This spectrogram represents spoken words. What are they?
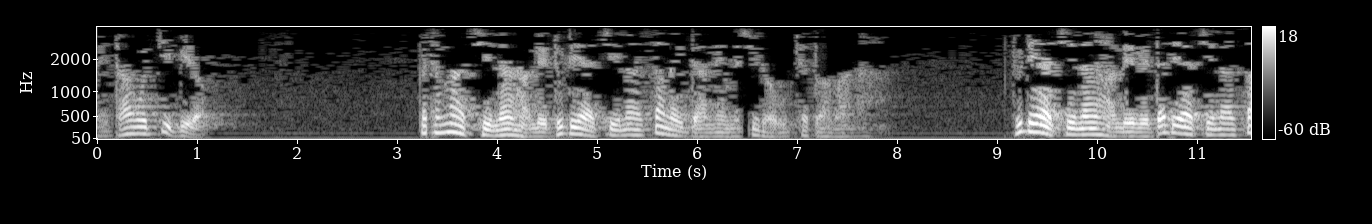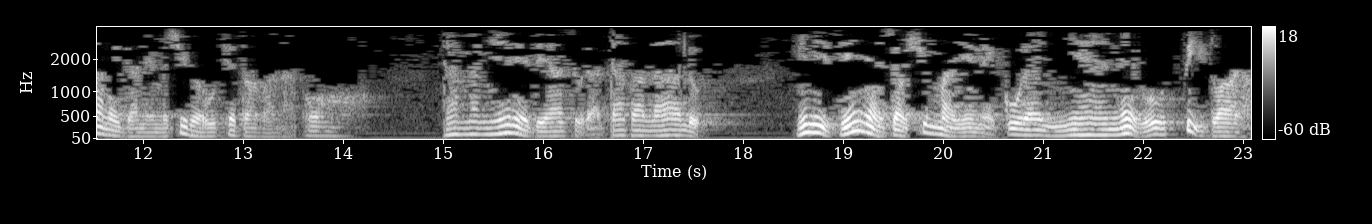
တယ်ဒါကိုကြည့်ပြီးတော့ပထမခြေလန်းဟာလေဒုတိယခြေလန်းစလိုက်တာနဲ့မရှိတော့ဘူးဖြစ်သွားပါလား ဒုတိယခြေလန်းဟာလေပဲတတိယခြေလန်းစလိုက်တာနဲ့မရှိတော့ဘူးဖြစ်သွားပါလား။ဩဓမ္မမြဲတဲ့တရားဆိုတာဒါပါလားလို့မိမိဈဉ္ဉံလျှောက်ရှုမှတ်ရင်းနဲ့ကိုယ်တိုင်ဉာဏ်နဲ့ကိုသိသွားတာ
